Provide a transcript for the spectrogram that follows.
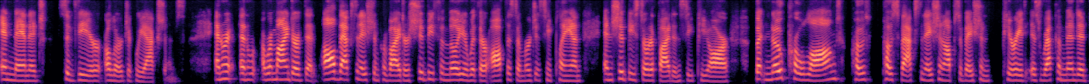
and manage severe allergic reactions. And, re- and, a reminder that all vaccination providers should be familiar with their office emergency plan and should be certified in CPR, but no prolonged post vaccination observation period is recommended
